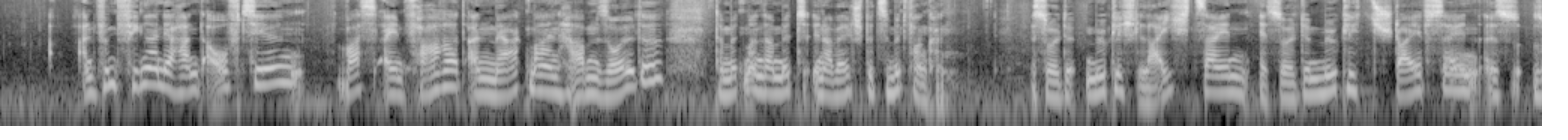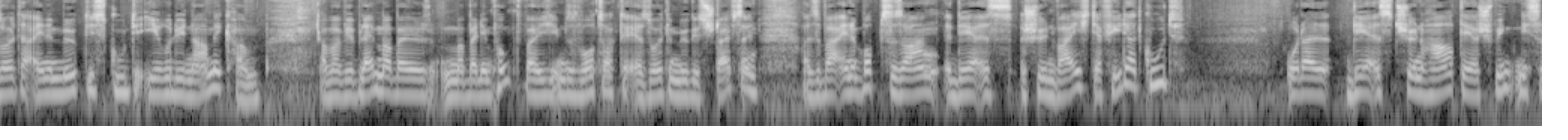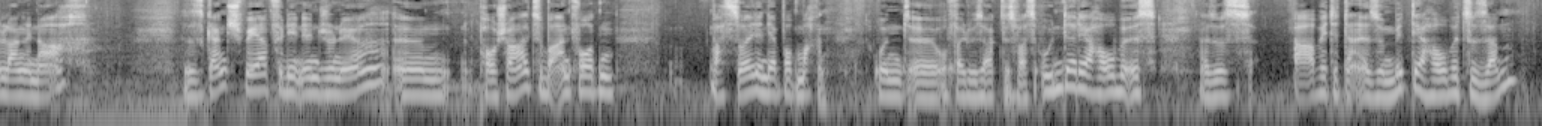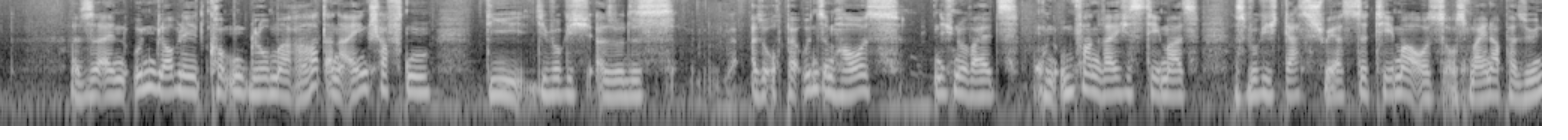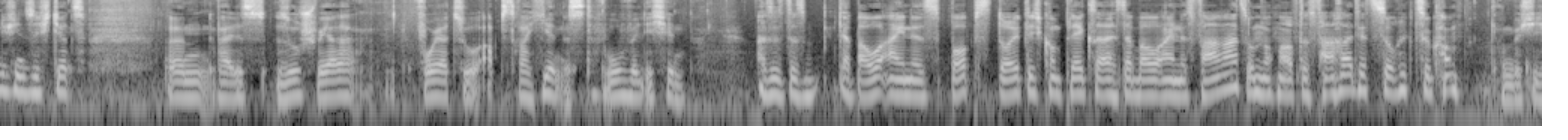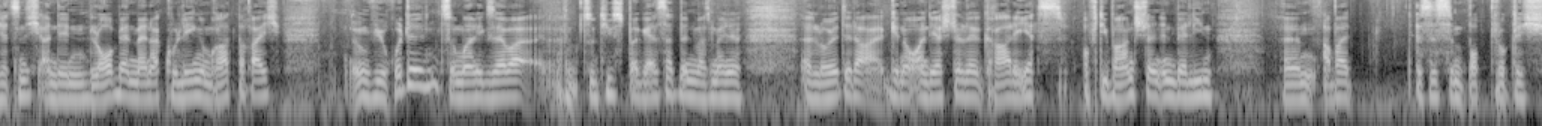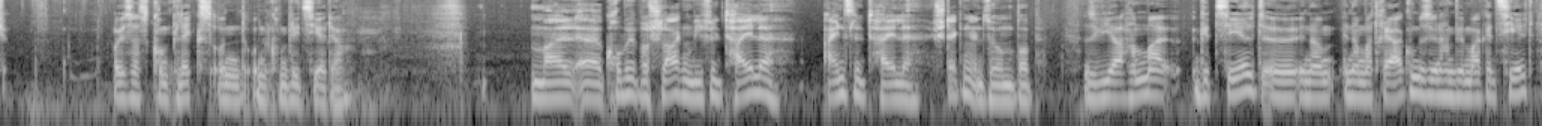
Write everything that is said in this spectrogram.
an fünf Fingern der Hand aufzählen, was ein Fahrrad an Merkmalen haben sollte, damit man damit in der Weltspitze mitfahren kann. Es sollte möglichst leicht sein, es sollte möglichst steif sein, es sollte eine möglichst gute Aerodynamik haben. Aber wir bleiben mal bei, mal bei dem Punkt, weil ich eben das Wort sagte, er sollte möglichst steif sein. Also bei einem Bob zu sagen, der ist schön weich, der federt gut, oder der ist schön hart, der schwingt nicht so lange nach. Das ist ganz schwer für den Ingenieur ähm, pauschal zu beantworten, was soll denn der Bob machen? Und äh, auch weil du sagtest, was unter der Haube ist, also es arbeitet dann also mit der Haube zusammen. Also ein unglaubliches Konglomerat an Eigenschaften, die, die wirklich, also das, also auch bei uns im Haus, nicht nur weil es ein umfangreiches Thema ist, ist wirklich das schwerste Thema aus, aus meiner persönlichen Sicht jetzt, ähm, weil es so schwer vorher zu abstrahieren ist. Wo will ich hin? Also ist das, der Bau eines Bobs deutlich komplexer als der Bau eines Fahrrads, um nochmal auf das Fahrrad jetzt zurückzukommen? Da möchte ich jetzt nicht an den Lorbeeren meiner Kollegen im Radbereich irgendwie rütteln, zumal ich selber zutiefst begeistert bin, was meine äh, Leute da genau an der Stelle gerade jetzt auf die Bahn stellen in Berlin. Ähm, aber es ist im Bob wirklich äußerst komplex und, und kompliziert, ja. Mal äh, grob überschlagen, wie viele Teile, Einzelteile stecken in so einem Bob? Also wir haben mal gezählt, äh, in, einer, in einer Materialkommission haben wir mal gezählt,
